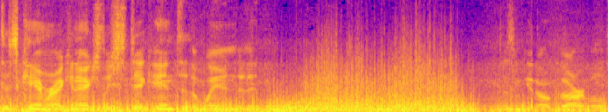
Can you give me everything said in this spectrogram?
this camera I can actually stick into the wind and it doesn't get all garbled.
